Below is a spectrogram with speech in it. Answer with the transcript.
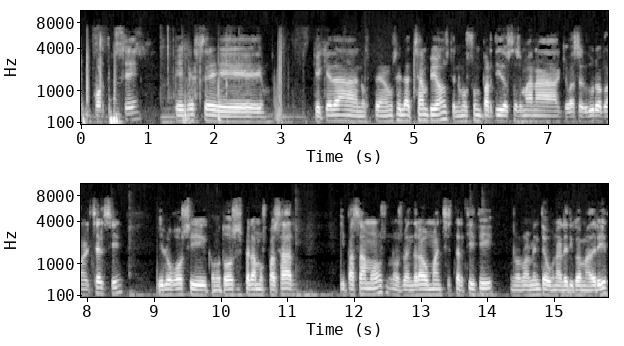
importante es eh, que queda, nos tenemos en la Champions, tenemos un partido esta semana que va a ser duro con el Chelsea y luego si, como todos esperamos pasar y pasamos, nos vendrá un Manchester City normalmente o un Atlético de Madrid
